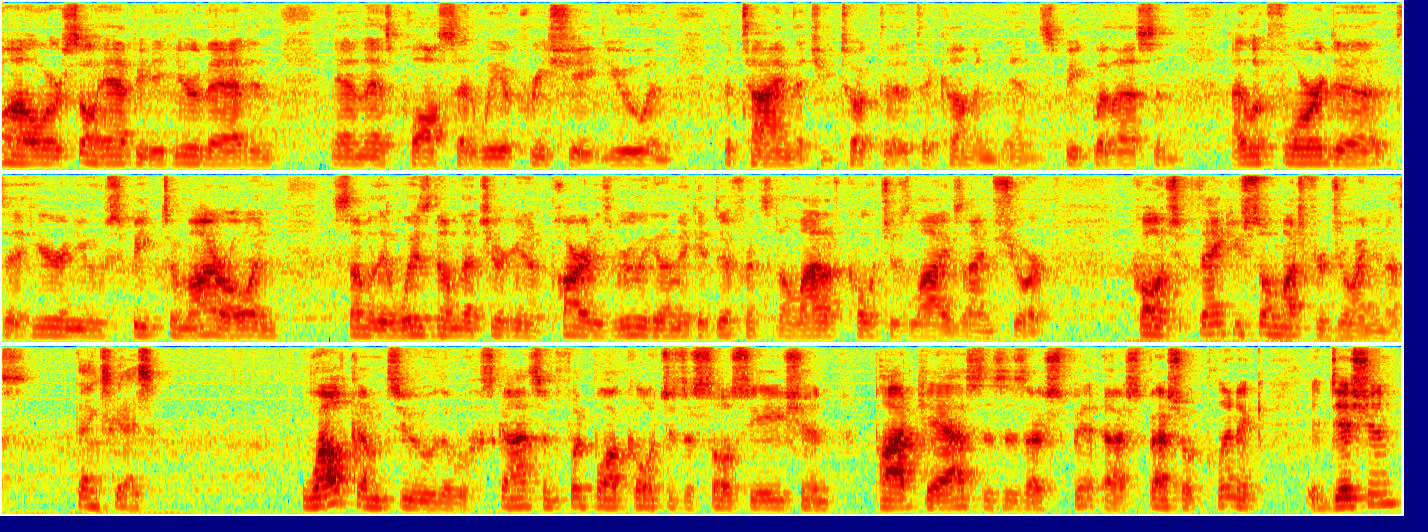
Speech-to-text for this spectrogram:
Well, we're so happy to hear that, and and as Paul said, we appreciate you and the time that you took to, to come and, and speak with us. And I look forward to, to hearing you speak tomorrow. And some of the wisdom that you're going to impart is really going to make a difference in a lot of coaches' lives, I'm sure. Coach, thank you so much for joining us. Thanks, guys. Welcome to the Wisconsin Football Coaches Association podcast. This is our, spe- our special clinic edition.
